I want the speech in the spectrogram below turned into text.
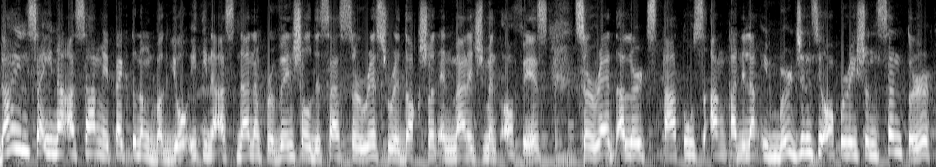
Dahil sa inaasahang epekto ng bagyo, itinaas na ng Provincial Disaster Risk Reduction and Management Office sa red alert status ang kanilang Emergency Operations Center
